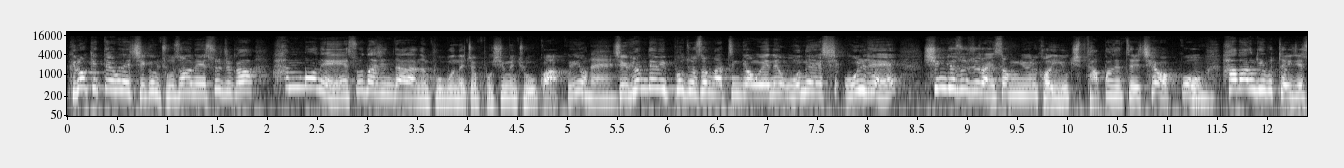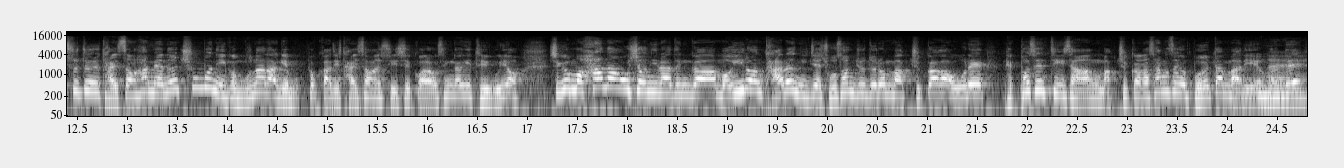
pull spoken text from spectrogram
그렇기 때문에 지금 조선의 수주가 한 번에 쏟아진다라는 부분을 좀 보시면 좋을 것 같고요. 네. 지금 현대미포 조선 같은 경우에는 오늘 시- 올해 신규 수주 달성률 거의 64%를 채웠고 음. 하반기부터 이제 수주를 달성하면은 충분히 이거 무난하게 목표까지 달성할 수 있을 거라고 생각이 들고요. 지금 뭐 하나오션이라든가 뭐 이런 다른 이제 조선주들은 막 주가가 올해 100% 이상 막 주가가 상승을 보였단 말이에요. 그런데 네.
